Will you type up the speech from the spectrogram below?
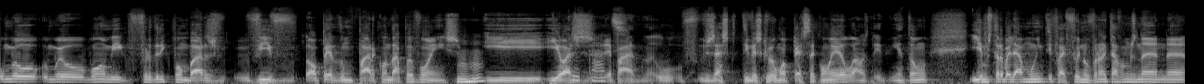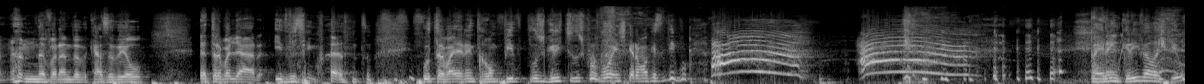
o meu, o meu bom amigo Frederico Pombares vive ao pé de um parque onde há pavões. E, e eu acho, epá, já estive a escrever uma peça com ele, e então íamos trabalhar muito. E foi no verão e estávamos na, na, na varanda de casa dele a trabalhar. E de vez em quando o trabalho era interrompido pelos gritos dos pavões, que era uma coisa tipo. "Ah! Ah!" Pá, era incrível aquilo.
